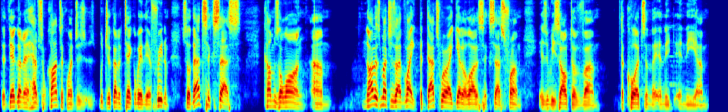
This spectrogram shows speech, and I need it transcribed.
that they're going to have some consequences, which are going to take away their freedom. So that success comes along. Um, not as much as I'd like, but that's where I get a lot of success from, as a result of um, the courts and the and the in the um,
